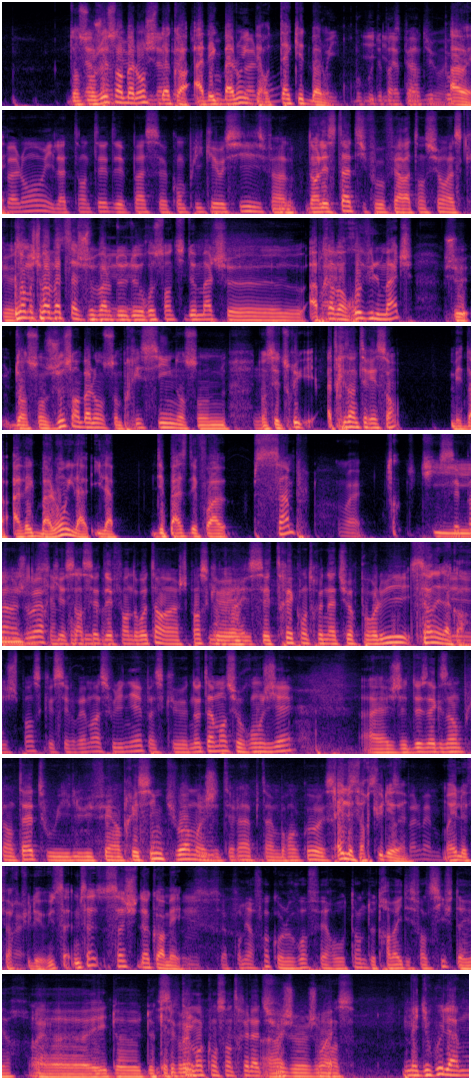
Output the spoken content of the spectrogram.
Dans Il son jeu sans ballon, je il suis d'accord. Avec ballon, il perd au ballons. taquet de ballon. Oui, beaucoup il, de il passes a perdu perdues. ouais. beaucoup Ah ouais. de ballons. Il a tenté des passes compliquées aussi. Enfin, dans les stats, il faut faire attention à ce que. Non, moi je parle pas de ça, je parle de, ressenti de match. euh, après Ouais. avoir revu le match, je, dans son jeu sans ballon, son pressing, dans, son, dans ses trucs, très intéressant. Mais dans- avec ballon, il a, il a des passes des fois simples. Ouais. Qui... C'est pas un joueur qui est lui, censé défendre autant. hein. Je pense que ouais. c'est très contre nature pour lui. Ça, on est d'accord. Je pense que c'est vraiment à souligner parce que, notamment sur Rongier, euh, j'ai deux exemples en tête où il lui fait un pressing. Tu vois, moi Mm. j'étais là, putain, Branco. Ah, il le fait reculer, ouais. Le même. Ouais, il le fait Ouais. reculer. Oui, ça, ça, ça, je suis d'accord. Mais C'est la première fois qu'on le voit faire autant de travail défensif d'ailleurs Ouais. euh, et de, de Il s'est vraiment concentré là-dessus, Ouais. je, je Ouais. pense. Mais du coup, il a,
